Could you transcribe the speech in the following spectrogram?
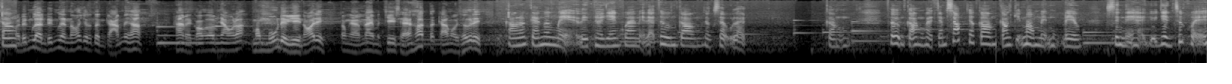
con Thôi đứng lên đứng lên nói cho nó tình cảm đi ha hai mẹ con ôm nhau đó mong muốn điều gì nói đi. Trong ngày hôm nay mình chia sẻ hết tất cả mọi thứ đi. Con rất cảm ơn mẹ vì thời gian qua mẹ đã thương con. Thật sự là con thương con và chăm sóc cho con. Con chỉ mong mẹ một điều. Xin mẹ hãy giữ gìn sức khỏe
